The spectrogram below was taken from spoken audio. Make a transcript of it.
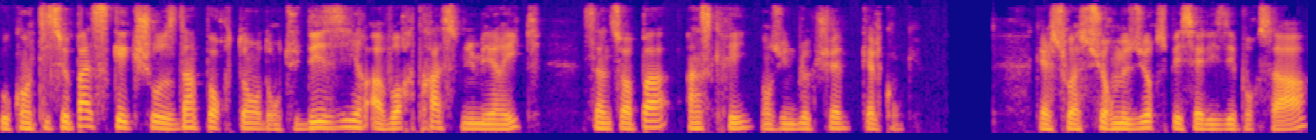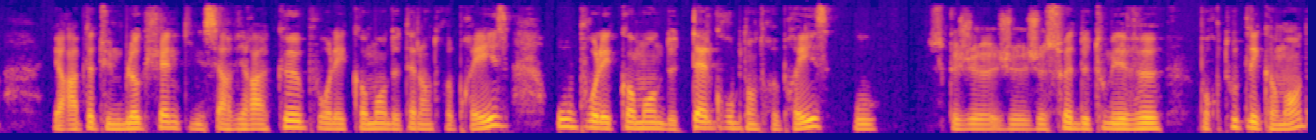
ou quand il se passe quelque chose d'important dont tu désires avoir trace numérique, ça ne soit pas inscrit dans une blockchain quelconque. Qu'elle soit sur mesure spécialisée pour ça, il y aura peut-être une blockchain qui ne servira que pour les commandes de telle entreprise ou pour les commandes de tel groupe d'entreprises ou ce que je, souhaite de tous mes voeux pour toutes les commandes.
